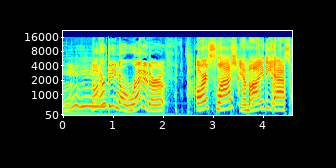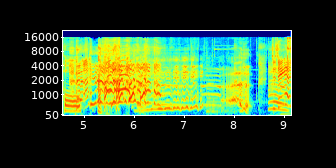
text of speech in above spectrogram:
Mhm. Not her being a redditor. R slash am I the asshole? Today I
